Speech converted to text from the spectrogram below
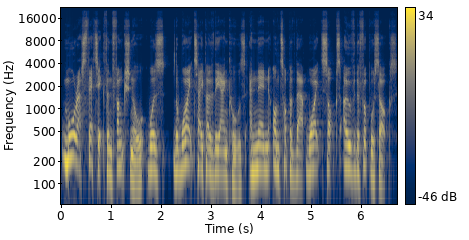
more aesthetic than functional, was the white tape over the ankles, and then on top of that, white socks over the football socks,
